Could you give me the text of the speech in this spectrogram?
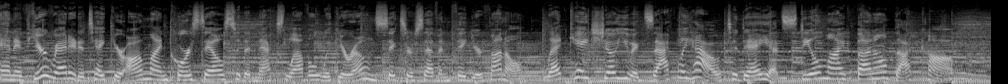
And if you're ready to take your online course sales to the next level with your own six or seven figure funnel, let Kate show you exactly how today at stealmyfunnel.com.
